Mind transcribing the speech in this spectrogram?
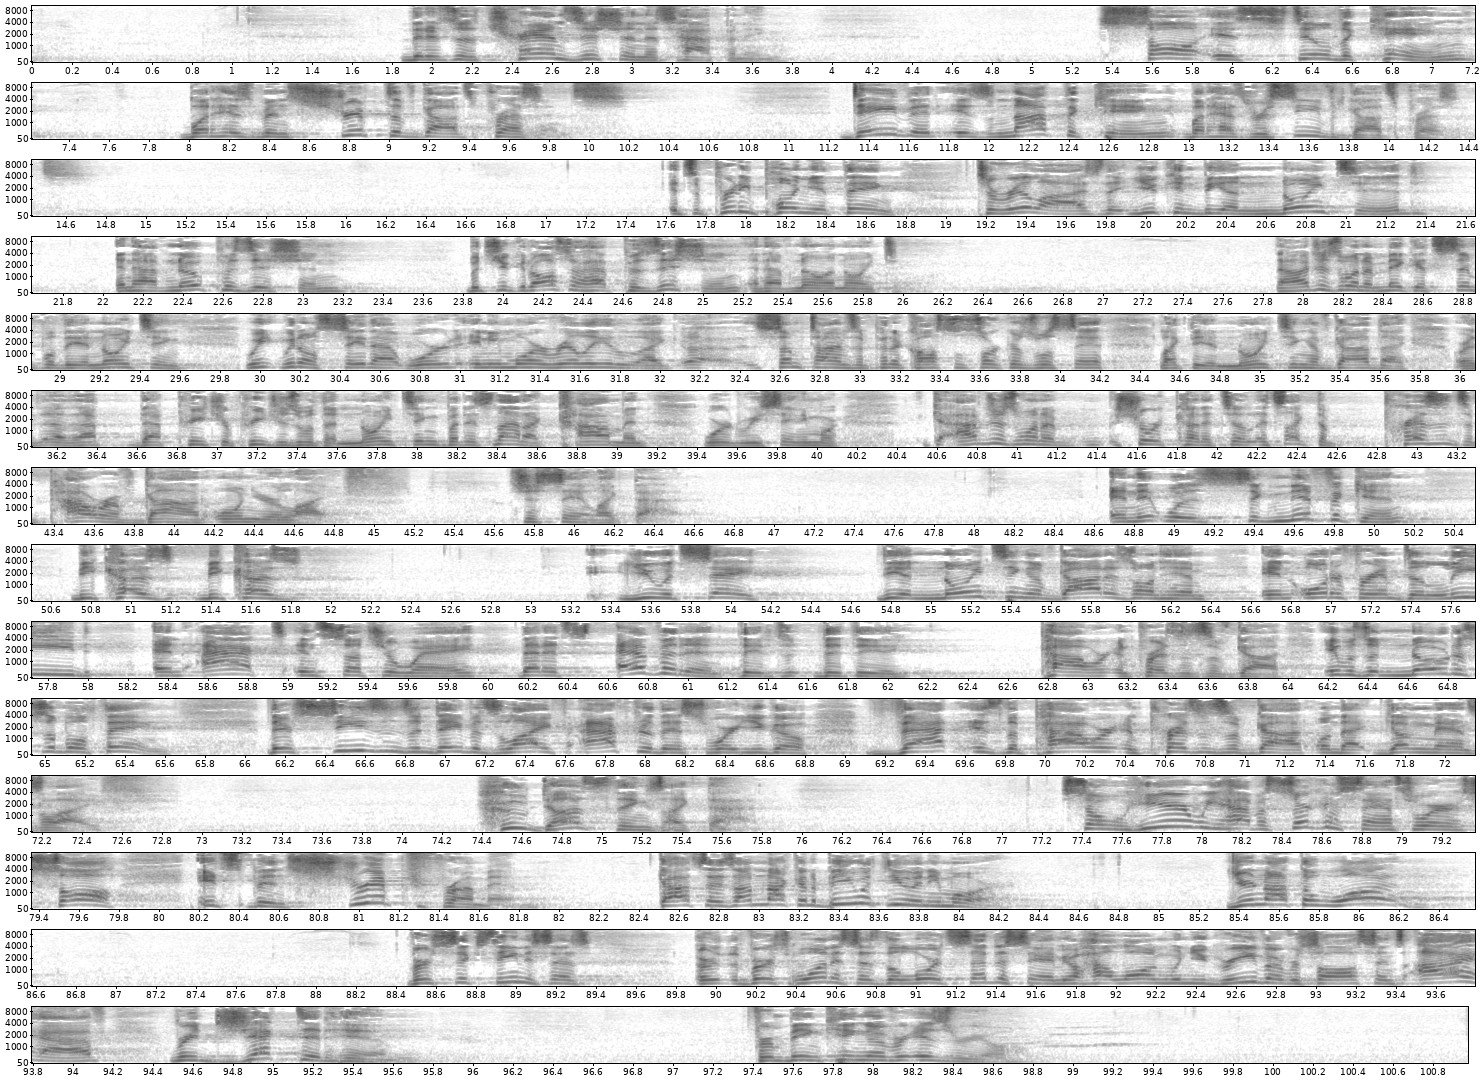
That is a transition that's happening. Saul is still the king, but has been stripped of God's presence. David is not the king, but has received God's presence. It's a pretty poignant thing to realize that you can be anointed and have no position, but you could also have position and have no anointing. Now, I just want to make it simple. The anointing, we, we don't say that word anymore, really. Like, uh, sometimes in Pentecostal circles we'll say it, like the anointing of God, like, or that, that preacher preaches with anointing, but it's not a common word we say anymore. I just want to shortcut it to, it's like the presence and power of God on your life. Let's just say it like that. And it was significant because, because you would say the anointing of God is on him in order for him to lead and act in such a way that it's evident that, the power and presence of God. It was a noticeable thing. There's seasons in David's life after this where you go, that is the power and presence of God on that young man's life. Who does things like that? So here we have a circumstance where Saul, it's been stripped from him. God says, I'm not going to be with you anymore. You're not the one. Verse 16, it says, or verse 1, it says, The Lord said to Samuel, How long will you grieve over Saul, since I have rejected him from being king over Israel?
